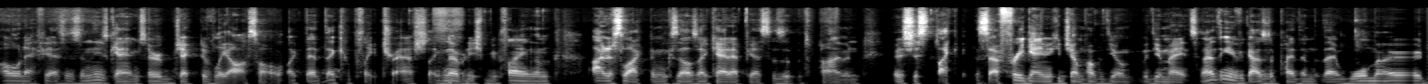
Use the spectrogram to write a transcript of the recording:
old FPSs, and these games are objectively asshole. Like they're they're complete trash. Like nobody should be playing them. I just liked them because I was okay at FPSs at the time, and it was just like it's a free game you could jump up with your with your mates. And I don't think if you guys have played them, but they're War Mode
